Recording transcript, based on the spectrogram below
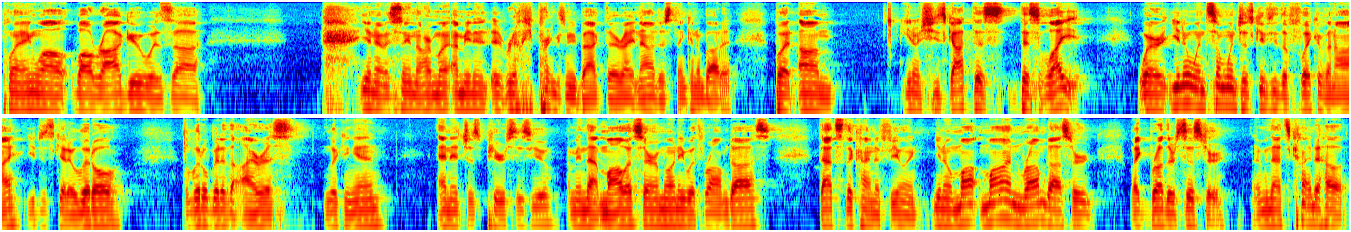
playing while while Raghu was. Uh, you know, singing the harmonium. I mean, it, it really brings me back there right now just thinking about it. But um, you know, she's got this this light where you know when someone just gives you the flick of an eye, you just get a little a little bit of the iris looking in, and it just pierces you. I mean, that mala ceremony with Ram Dass, that's the kind of feeling. You know, Ma, Ma and Ram Dass are like brother sister. I mean, that's kind of how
